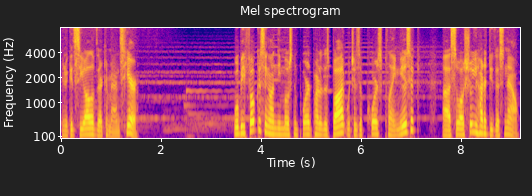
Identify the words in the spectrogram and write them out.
and we can see all of their commands here. We'll be focusing on the most important part of this bot, which is of course playing music, uh, so I'll show you how to do this now.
